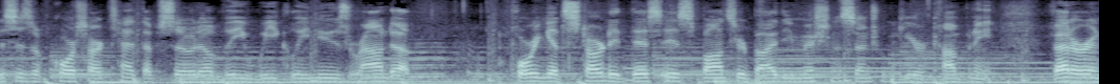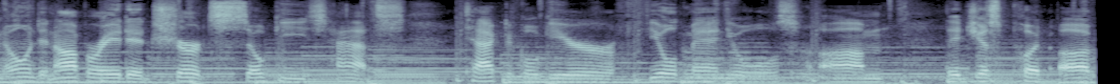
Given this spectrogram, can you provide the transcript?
This is, of course, our 10th episode of the weekly news roundup. Before we get started, this is sponsored by the Mission Essential Gear Company, veteran-owned and operated shirts, silkies, hats, tactical gear, field manuals. Um, they just put up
